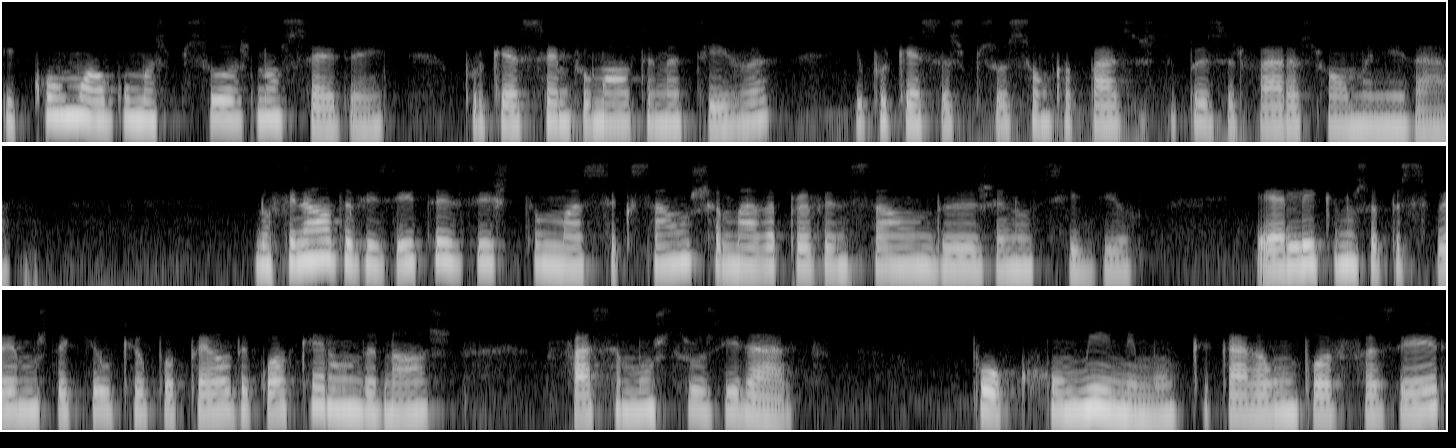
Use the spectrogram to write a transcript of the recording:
e como algumas pessoas não cedem, porque é sempre uma alternativa e porque essas pessoas são capazes de preservar a sua humanidade. No final da visita existe uma secção chamada Prevenção de Genocídio. É ali que nos apercebemos daquilo que é o papel de qualquer um de nós à monstruosidade. Pouco, o mínimo que cada um pode fazer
